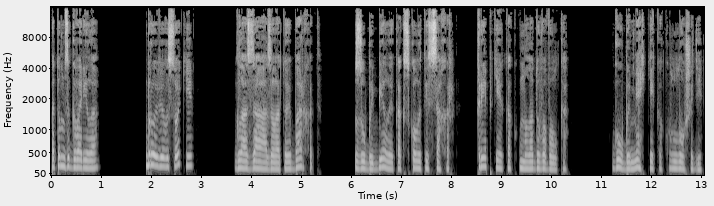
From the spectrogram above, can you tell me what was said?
Потом заговорила. Брови высокие, глаза золотой бархат, зубы белые, как сколотый сахар, крепкие, как у молодого волка. Губы мягкие, как у лошади.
